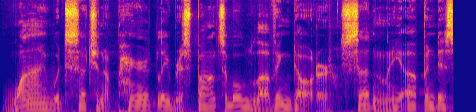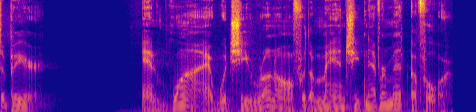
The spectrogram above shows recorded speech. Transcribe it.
Why would such an apparently responsible, loving daughter suddenly up and disappear? And why would she run off with a man she'd never met before?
